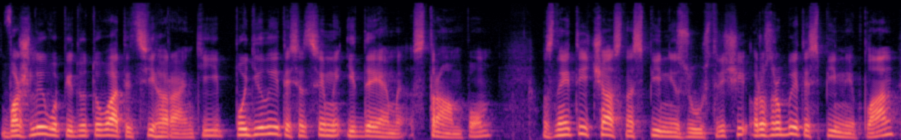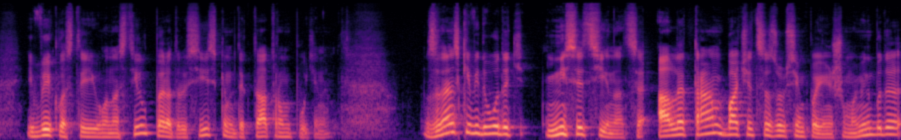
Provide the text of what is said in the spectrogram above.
важливо підготувати ці гарантії, поділитися цими ідеями з Трампом, знайти час на спільні зустрічі, розробити спільний план і викласти його на стіл перед російським диктатором Путіним. Зеленський відводить місяці на це, але Трамп бачить це зовсім по-іншому. Він буде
